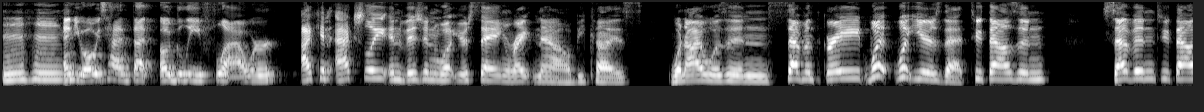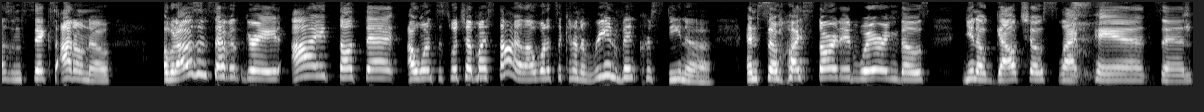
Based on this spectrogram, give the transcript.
Mm-hmm. And you always had that ugly flower. I can actually envision what you're saying right now because when I was in seventh grade, what what year is that? 2007, 2006? I don't know. When I was in seventh grade, I thought that I wanted to switch up my style. I wanted to kind of reinvent Christina. And so I started wearing those, you know, gaucho slack pants and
